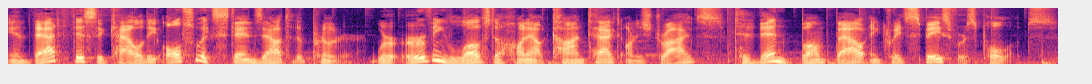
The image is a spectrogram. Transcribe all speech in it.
And that physicality also extends out to the perimeter, where Irving loves to hunt out contact on his drives to then bump out and create space for his pull ups.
